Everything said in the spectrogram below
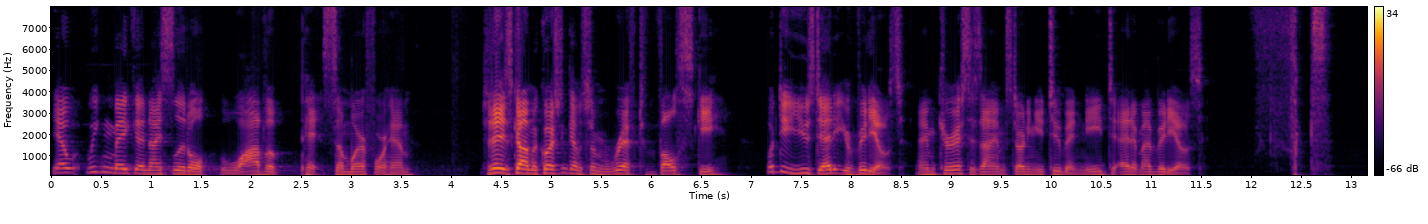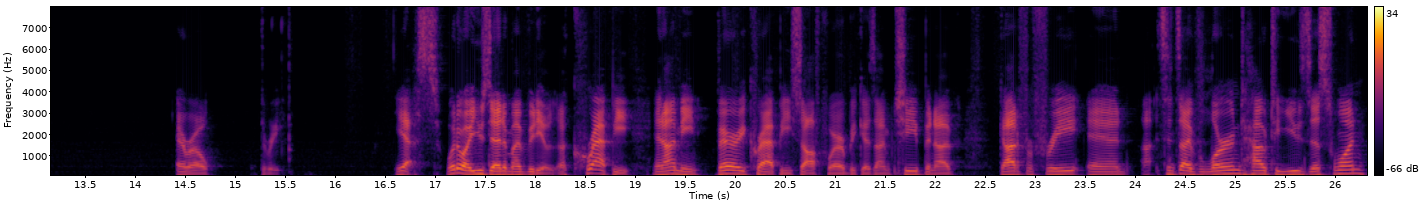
yeah, we can make a nice little lava pit somewhere for him. Today's comment question comes from Rift Volsky. What do you use to edit your videos? I am curious as I am starting YouTube and need to edit my videos. Arrow 3. Yes. What do I use to edit my videos? A crappy, and I mean very crappy software because I'm cheap and I've got it for free. And uh, since I've learned how to use this one,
